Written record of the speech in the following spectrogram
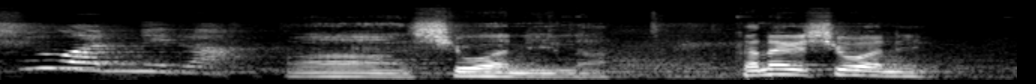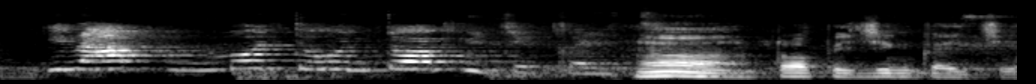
शिवानीला. हां शिवानीला. का नाही शिवानी? हां ट्रॉफी जिंकायची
